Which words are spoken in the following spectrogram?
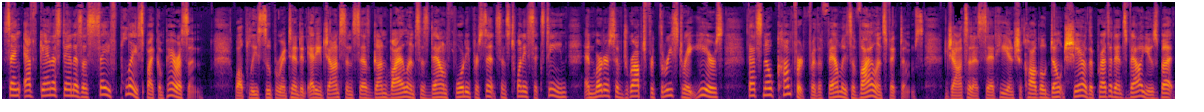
saying Afghanistan is a safe place by comparison. While Police Superintendent Eddie Johnson says gun violence is down 40% since 2016 and murders have dropped for three straight years, that's no comfort for the families of violence victims. Johnson has said he and Chicago don't share the president's values, but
